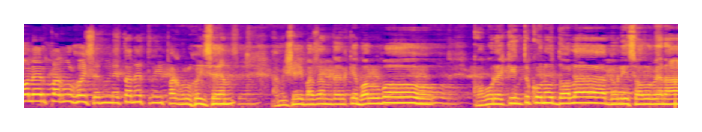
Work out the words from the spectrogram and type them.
দলের পাগল হয়েছেন নেতা নেত্রী পাগল হয়েছেন আমি সেই বাজানদেরকে বলব, কবরে কিন্তু কোনো দলাদলি চলবে না।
